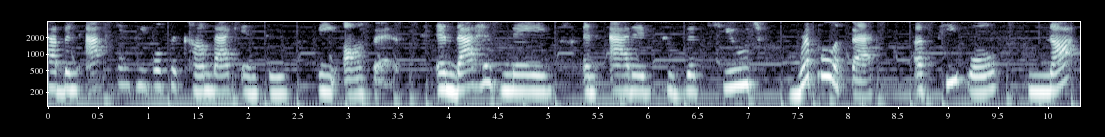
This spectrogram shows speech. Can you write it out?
have been asking people to come back into the office. And that has made and added to this huge ripple effect of people not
